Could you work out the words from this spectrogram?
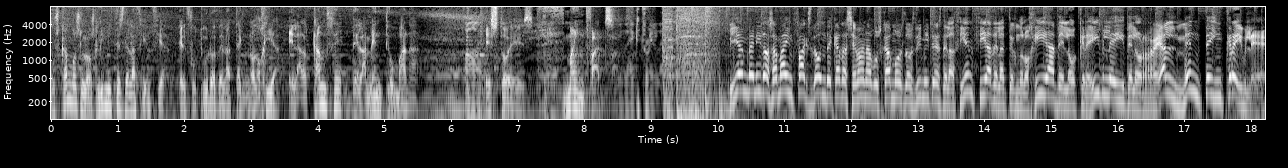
Buscamos los límites de la ciencia, el futuro de la tecnología, el alcance de la mente humana. Esto es Mindfats. Bienvenidos a Mindfax, donde cada semana buscamos los límites de la ciencia, de la tecnología, de lo creíble y de lo realmente increíble.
